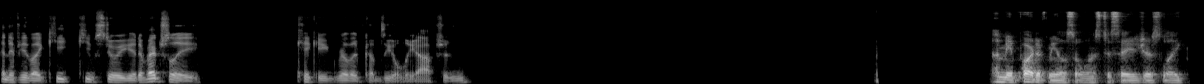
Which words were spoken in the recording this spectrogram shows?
and if he like he keeps doing it, eventually, kicking really becomes the only option. I mean, part of me also wants to say just like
